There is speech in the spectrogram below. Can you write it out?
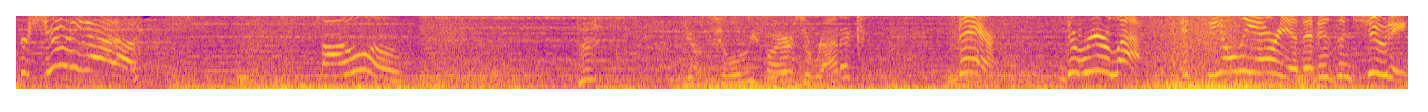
They're shooting at us! Baul! The artillery fire's erratic? There! The rear left! It's the only area that isn't shooting!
